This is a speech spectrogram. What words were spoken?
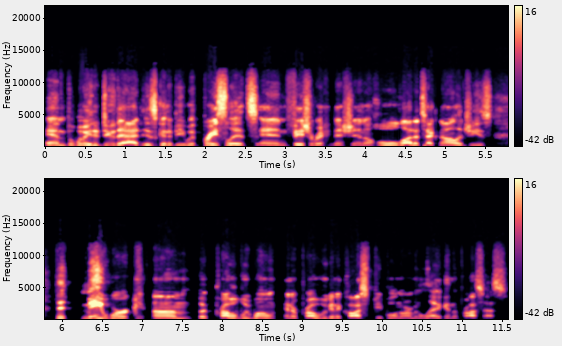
And the way to do that is going to be with bracelets and facial recognition, a whole lot of technologies that may work, um, but probably won't, and are probably going to cost people an arm and a leg in the process.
